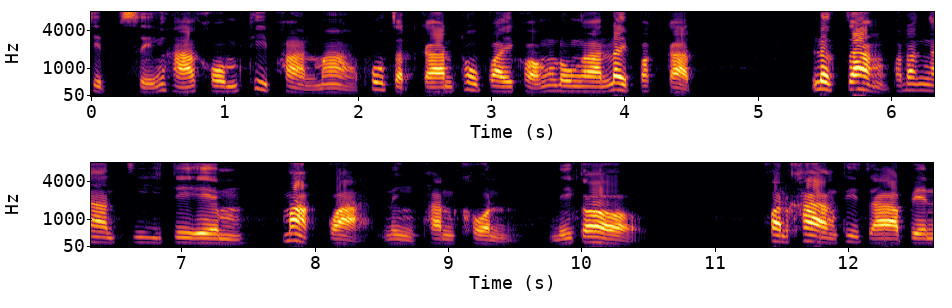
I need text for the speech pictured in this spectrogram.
20 สิงหาคมที่ผ่านมาผู้จัดการทั่วไปของโรงงานไล่ประกาศเลิกจ้างพนักงาน GTM มากกว่า 1,000 คน นี่ก็ค่อนข้างที่จะเป็น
